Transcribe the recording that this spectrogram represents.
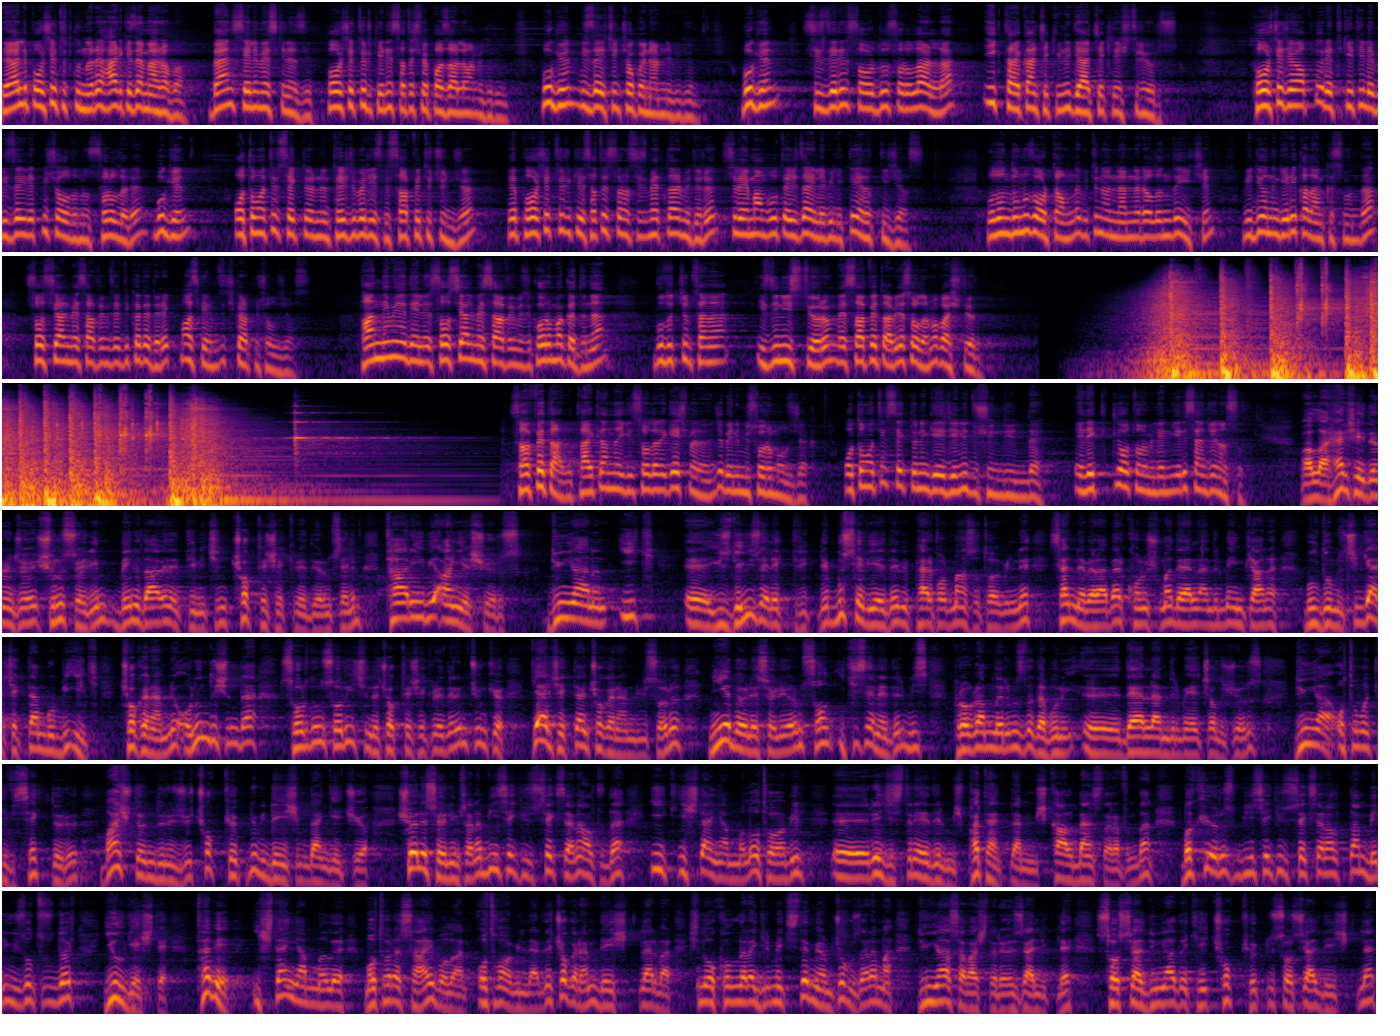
Değerli Porsche tutkunları herkese merhaba. Ben Selim Eskinezi. Porsche Türkiye'nin satış ve pazarlama müdürüyüm. Bugün bizler için çok önemli bir gün. Bugün sizlerin sorduğu sorularla ilk Taycan çekimini gerçekleştiriyoruz. Porsche cevaplıyor etiketiyle bizlere iletmiş olduğunuz soruları bugün otomotiv sektörünün tecrübeli ismi Saffet Üçüncü ve Porsche Türkiye Satış Sonrası Hizmetler Müdürü Süleyman Bulut Ejder ile birlikte yanıtlayacağız. Bulunduğumuz ortamda bütün önlemler alındığı için videonun geri kalan kısmında sosyal mesafemize dikkat ederek maskelerimizi çıkartmış olacağız. Pandemi nedeniyle sosyal mesafemizi korumak adına Bulut'cum sana izini istiyorum ve Saffet abiyle sorularıma başlıyorum. Saffet abi, Taycan'la ilgili sorulara geçmeden önce benim bir sorum olacak. Otomotiv sektörünün geleceğini düşündüğünde elektrikli otomobillerin yeri sence nasıl? Vallahi her şeyden önce şunu söyleyeyim. Beni davet ettiğin için çok teşekkür ediyorum Selim. Tarihi bir an yaşıyoruz. Dünyanın ilk e, %100 elektrikli bu seviyede bir performans otomobilini seninle beraber konuşma, değerlendirme imkanı bulduğumuz için gerçekten bu bir ilk. Çok önemli. Onun dışında sorduğun soru için de çok teşekkür ederim. Çünkü gerçekten çok önemli bir soru. Niye böyle söylüyorum? Son iki senedir biz programlarımızda da bunu e, değerlendirmeye çalışıyoruz. Dünya otomotiv sektörü baş döndürücü çok köklü bir değişimden geçiyor. Şöyle söyleyeyim sana 1886'da ilk içten yanmalı otomobil e, rejistre edilmiş, patentlenmiş Carl Benz tarafından. Bakıyoruz 1886'dan beri 134 yıl geçti. Tabii içten yanmalı motora sahip olan otomobillerde çok önemli değişiklikler var. Şimdi o konulara girmek istemiyorum çok uzar ama dünya savaşları özellikle sosyal dünyadaki çok köklü sosyal değişiklikler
